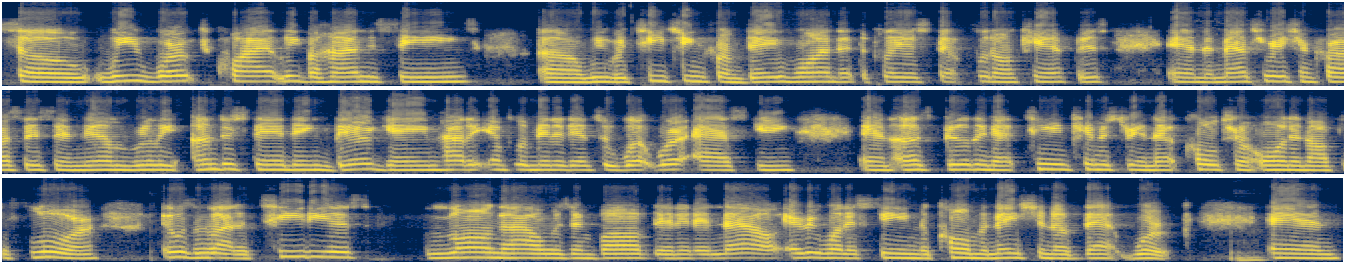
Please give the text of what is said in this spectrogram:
So we worked quietly behind the scenes. Uh, we were teaching from day one that the players stepped foot on campus and the maturation process and them really understanding their game, how to implement it into what we're asking, and us building that team chemistry and that culture on and off the floor. It was a lot of tedious, long hours involved in it. And now everyone is seeing the culmination of that work. Mm-hmm. And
